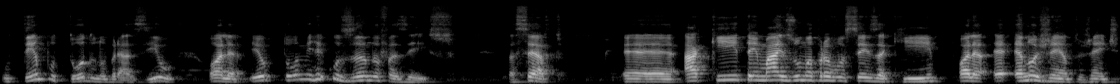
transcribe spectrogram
o tempo todo no Brasil, olha, eu tô me recusando a fazer isso, tá certo? É, aqui tem mais uma para vocês aqui. Olha, é, é, nojento, gente.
